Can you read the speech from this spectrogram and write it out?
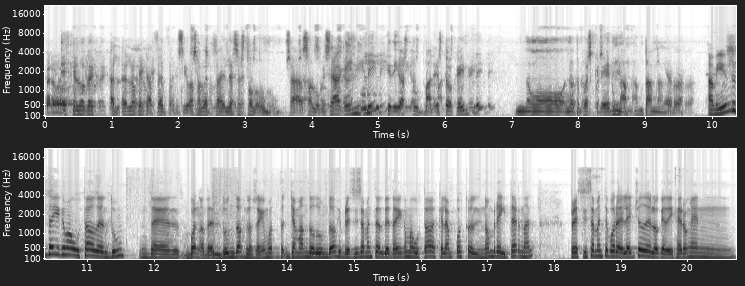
Pero Es que es lo que, es lo que hay que hacer, porque si vas a ver trailers es todo humo. O sea, salvo que sea gameplay, que digas tú, vale, esto es gameplay, no, no te puedes creer una puta mierda. A mí un detalle que me ha gustado del Doom, del bueno, del Doom 2, lo seguimos llamando Doom 2 y precisamente el detalle que me ha gustado es que le han puesto el nombre Eternal precisamente por el hecho de lo que dijeron en,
